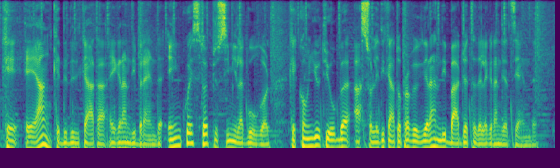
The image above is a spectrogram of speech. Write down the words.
che è anche dedicata ai grandi brand e in questo è più simile a Google, che con YouTube ha solleticato proprio i grandi budget delle grandi aziende.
